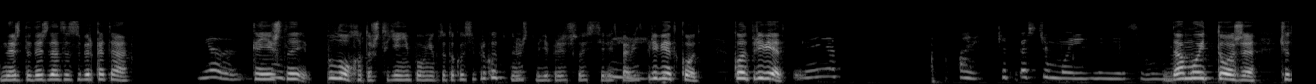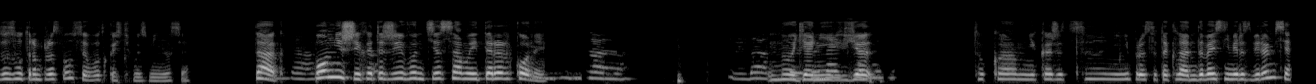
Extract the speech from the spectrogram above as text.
нужно дождаться суперкота. Я... Конечно, плохо то, что я не помню, кто такой суперкот, потому что мне пришлось стереть память. Привет, кот. Кот, привет. Привет. Ай, что-то костюм мой изменился. Да мой тоже. Что-то с утром проснулся, вот костюм изменился. Так, Да. помнишь их? Это же вон те самые террорконы. Да. Да. Но ты- я не- знаешь, я- Только, мне кажется, они не просто так. Ладно, давай с ними разберемся,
